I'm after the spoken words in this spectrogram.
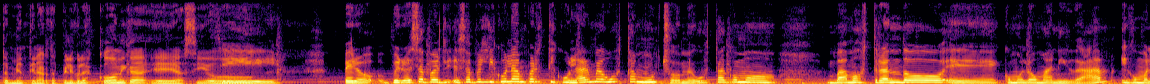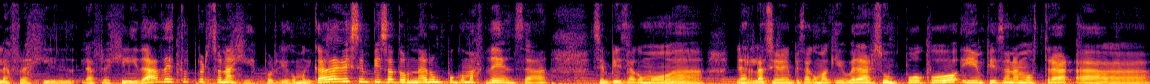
también tiene hartas películas cómicas, eh, ha sido... Sí. Pero, pero esa, esa película en particular me gusta mucho. Me gusta como va mostrando eh, como la humanidad y como la, fragil- la fragilidad de estos personajes. Porque como que cada vez se empieza a tornar un poco más densa. Se empieza como a... La relación empieza como a quebrarse un poco y empiezan a mostrar a,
